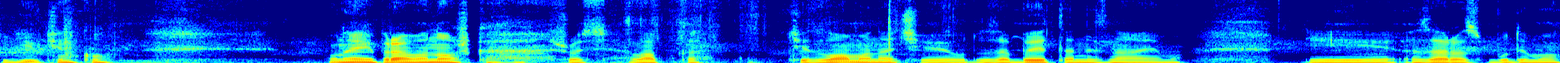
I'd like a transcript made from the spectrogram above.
цю дівчинку. У неї права ножка, щось лапка чи зломана, чи забита, не знаємо. І зараз будемо,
